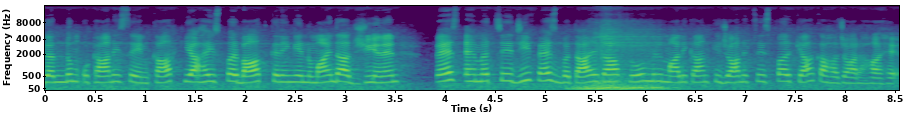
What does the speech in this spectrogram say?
گندم اٹھانے سے انکار کیا ہے۔ اس پر بات کریں گے نمائندہ G N N Faiz Ahmad سے۔ جی فیض، بتائے گا فلور مل مالکان کی جانب سے اس پر کیا کہا جا رہا ہے؟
